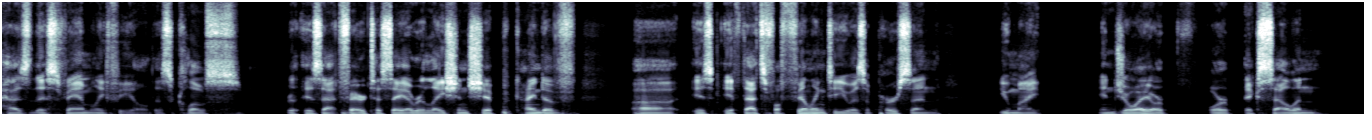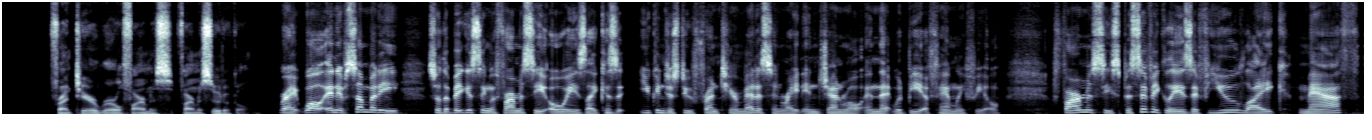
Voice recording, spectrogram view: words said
has this family feel, this close. Is that fair to say a relationship kind of uh, is if that's fulfilling to you as a person, you might enjoy or or excel in frontier rural pharmac- pharmaceutical. Right. Well, and if somebody, so the biggest thing with pharmacy always, like, because you can just do frontier medicine, right, in general, and that would be a family feel. Pharmacy specifically is if you like math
